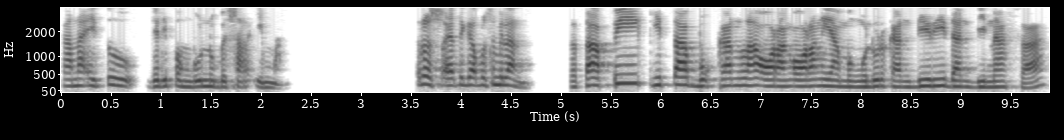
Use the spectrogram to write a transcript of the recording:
Karena itu jadi pembunuh besar iman. Terus ayat 39. Tetapi kita bukanlah orang-orang yang mengundurkan diri dan binasa,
